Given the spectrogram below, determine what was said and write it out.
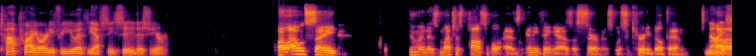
Top priority for you at the FCC this year? Well, I would say doing as much as possible as anything as a service with security built in. Nice. Uh,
